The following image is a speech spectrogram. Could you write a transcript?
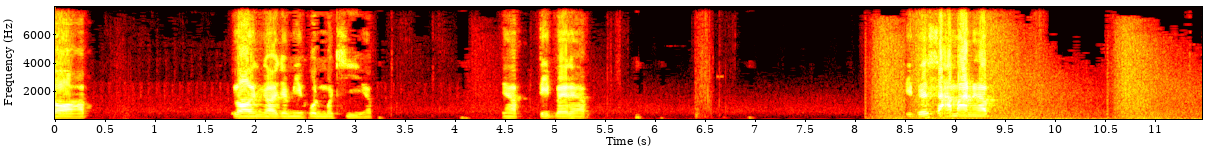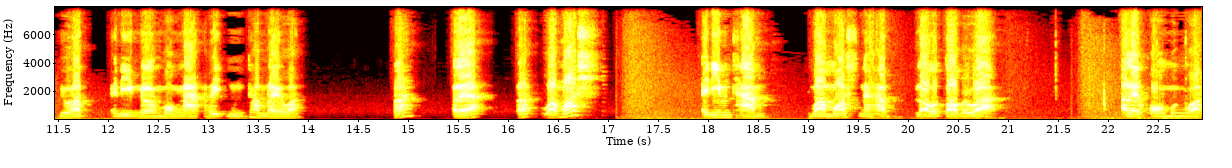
รอครับ รอจนกว่าจะมีคนมาขี่ครับนี่ครับ ติดไปเลยครับ ติดไว้สามอันครับ ดูครับไอ้นี่กำลังมองหน้าเฮ้ยมึงทำอะไรวะฮะอะไรอะเอะวามอชไอ้นี่มันถามวามอชนะครับ เราก็ตอบไปว่า อะไรของมึงวะ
